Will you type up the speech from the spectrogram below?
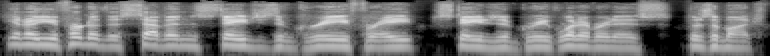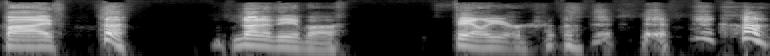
You know, you've heard of the seven stages of grief or eight stages of grief, whatever it is. There's a bunch, five. Huh. None of the above. Failure.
